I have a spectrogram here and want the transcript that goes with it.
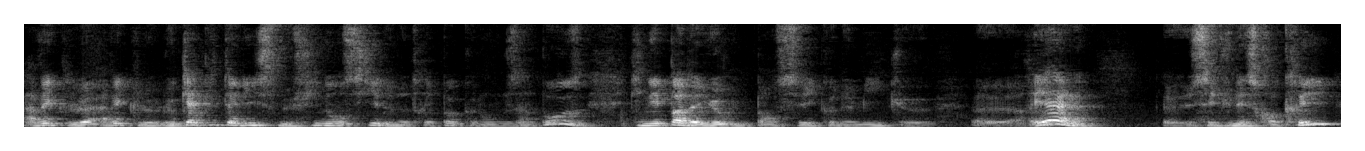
avec, le, capitalisme financier de notre époque que l'on nous impose, qui n'est pas d'ailleurs une pensée économique euh, euh, réelle, euh, c'est une escroquerie,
